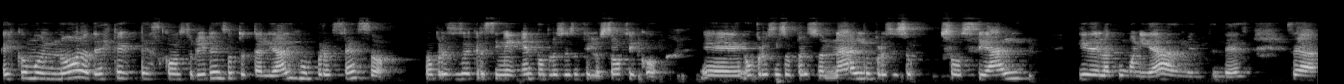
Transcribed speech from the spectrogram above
Es como no, lo tienes que desconstruir en su totalidad, es un proceso, un proceso de crecimiento, un proceso filosófico, eh, un proceso personal, un proceso social y de la comunidad, ¿me entendés? O sea,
